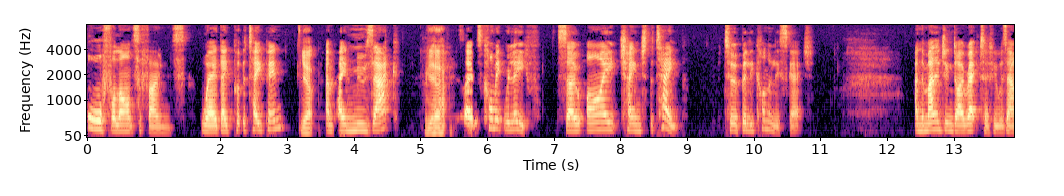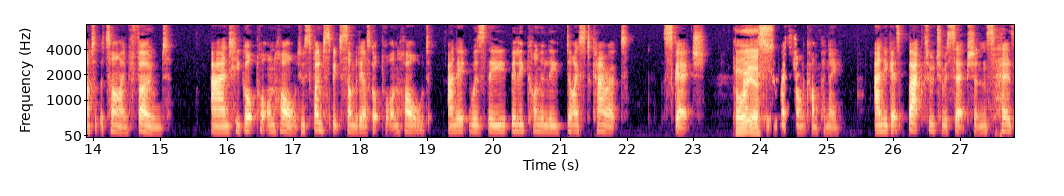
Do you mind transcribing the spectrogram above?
awful answer phones where they'd put the tape in Yeah, and play Muzak. yeah, So it was comic relief. So I changed the tape to a Billy Connolly sketch. And the managing director, who was out at the time, phoned and he got put on hold. He was phoned to speak to somebody else, got put on hold. And it was the Billy Connolly diced carrot sketch. oh and yes, this was a restaurant company. And he gets back through to reception and says,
